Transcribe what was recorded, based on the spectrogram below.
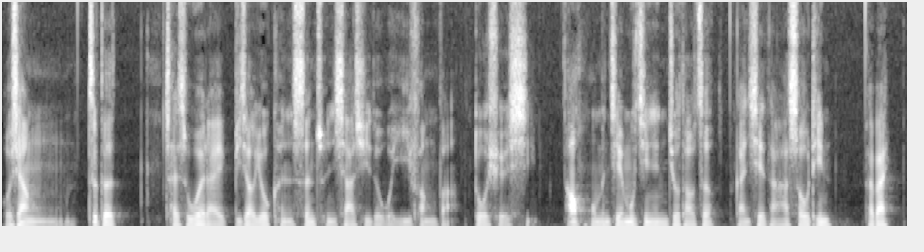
我想这个。才是未来比较有可能生存下去的唯一方法。多学习。好，我们节目今天就到这，感谢大家收听，拜拜。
